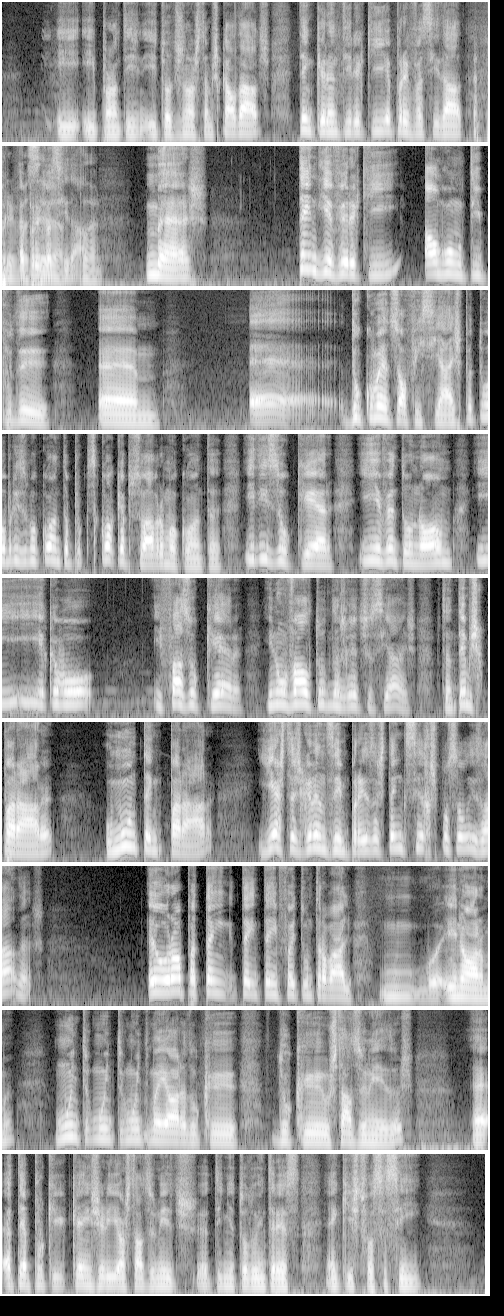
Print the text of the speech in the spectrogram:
e, e pronto, e, e, todos nós estamos caldados, tem que garantir aqui a privacidade. A privacidade, a privacidade. Claro. Mas tem de haver aqui algum tipo de um, uh, eh, documentos oficiais para tu abrir uma conta, porque se qualquer pessoa abre uma conta e diz o que quer e inventa um nome e, e acabou e faz o que quer e não vale tudo nas redes sociais. Portanto, temos que parar, o mundo tem que parar e estas grandes empresas têm que ser responsabilizadas. A Europa tem, tem, tem feito um trabalho enorme, muito, muito, muito maior do que, do que os Estados Unidos, eh, até porque quem geria os Estados Unidos eh, tinha todo o interesse em que isto fosse assim.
